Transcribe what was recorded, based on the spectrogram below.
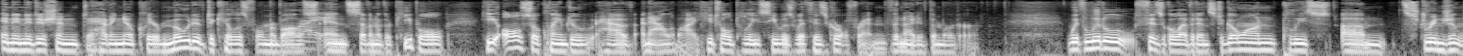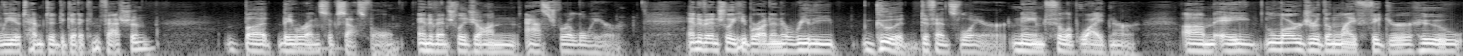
And in addition to having no clear motive to kill his former boss Right. and seven other people, he also claimed to have an alibi. He told police he was with his girlfriend the night of the murder. With little physical evidence to go on, police um, stringently attempted to get a confession but they were unsuccessful. And eventually, John asked for a lawyer. And eventually, he brought in a really good defense lawyer named Philip Weidner, um, a larger than life figure who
